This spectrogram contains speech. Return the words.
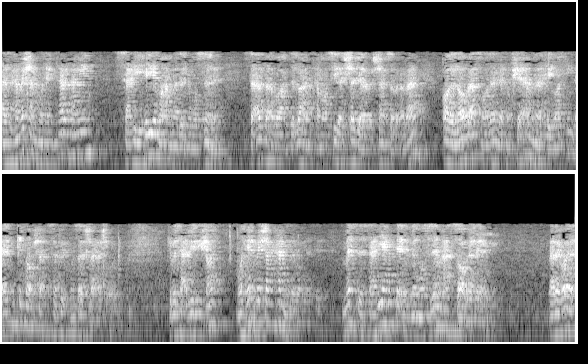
از همش هم مهمتر همین صحیحه محمد بن مسلمه سأل و ابا عبدالله عن تماثیل از شجر و شمس و قمر قال لا بس مادر یکن شیعه من الحیوان. این در این کتاب شد صفحه 548 بود که به تعبیر ایشان مهم بشن همین روایته مثل صحیح ابن مسلم از سابقه. و روایت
